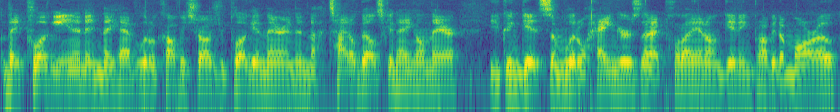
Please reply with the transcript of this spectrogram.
they plug in and they have little coffee straws you plug in there and then the title belts can hang on there. You can get some little hangers that I plan on getting probably tomorrow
